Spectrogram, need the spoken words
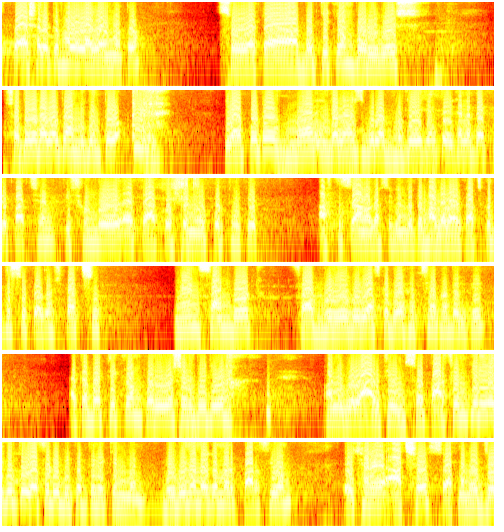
স্পেশাল একটু ভালো লাগার মতো। সো একটা ব্যতিক্রম পরিবেশ। সত্যি কথা বলতে আমি কিন্তু এয়ারপোর্টের মেন ইন্টারনেটসগুলো ঢুকেই কিন্তু এখানে দেখতে পাচ্ছেন, কি সুন্দর একটা আকর্ষণীয় উপর থেকে আসতেছে আমার কাছে কিন্তু একটা ভালো লাগে কাজ করতেছে, প্রকাশ পাচ্ছে। মেন সাইনবোর্ড সব ঘুরিয়ে ঘুরিয়ে আজকে দেখাচ্ছি আপনাদেরকে। একটা ব্যতিক্রম পরিবেশের ভিডিও অনেকগুলো আইটেম সো পারফিউম কিনলে কিন্তু এফোর্ডের ভিতর থেকে কিনবেন। বিভিন্ন রকমের পারফিউম এখানে আছে সো আপনাদের যে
